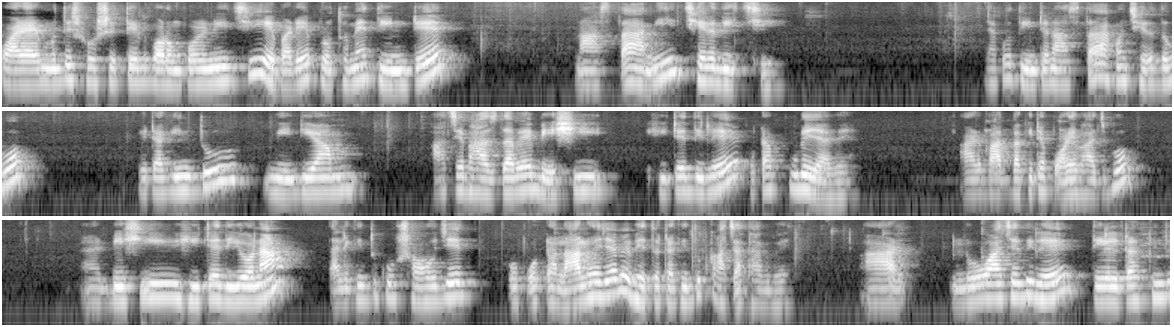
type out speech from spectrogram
কড়াইয়ের মধ্যে সর্ষের তেল গরম করে নিয়েছি। এবারে প্রথমে তিনটে নাস্তা আমি ছেড়ে দিচ্ছি। দেখো তিনটে নাস্তা এখন ছেড়ে দেবো। এটা কিন্তু মিডিয়াম আছে, ভাজতে হবে, বেশি হিটে দিলে ওটা পুড়ে যাবে। আর বাদ বাকিটা পরে ভাজবো। আর বেশি হিটে দিও না, তাহলে কিন্তু খুব সহজে ওপরটা লাল হয়ে যাবে, ভেতরটা কিন্তু কাঁচা থাকবে। আর লো আঁচে দিলে তেলটা কিন্তু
